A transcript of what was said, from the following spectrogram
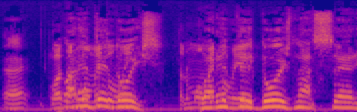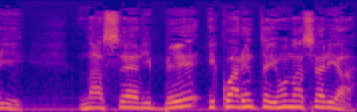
É. Agora tá num momento ruim. 42. Tá num momento ruim. 42 na série na série B e 41 na série A.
